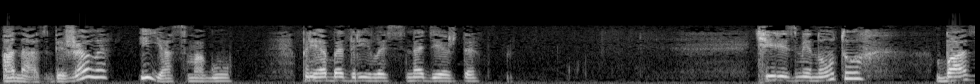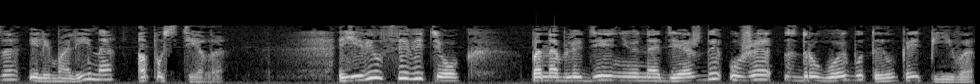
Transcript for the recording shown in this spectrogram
Она сбежала, и я смогу. Приободрилась Надежда. Через минуту база или малина опустела. Явился Витек — по наблюдению Надежды уже с другой бутылкой пива.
